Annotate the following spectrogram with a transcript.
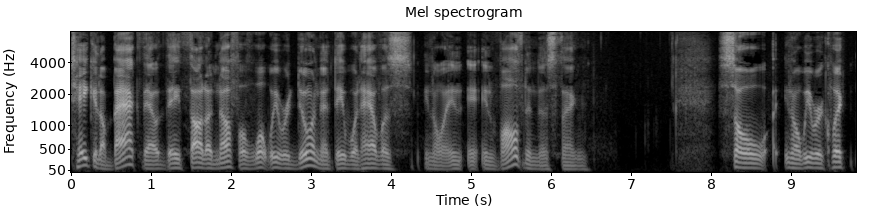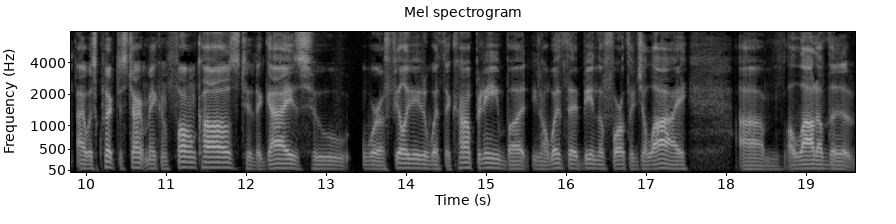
taken aback that they thought enough of what we were doing that they would have us, you know, in, in, involved in this thing. So, you know, we were quick, I was quick to start making phone calls to the guys who were affiliated with the company, but, you know, with it being the 4th of July, um, a lot of the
